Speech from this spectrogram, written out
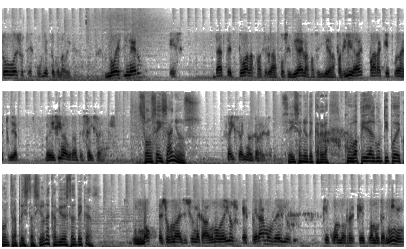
todo eso es cubierto por la beca. No es dinero, es darte todas las, las posibilidades, las facilidades, las facilidades para que puedas estudiar medicina durante seis años. Son seis años. Seis años de carrera. Seis años de carrera. ¿Cuba pide algún tipo de contraprestación a cambio de estas becas? No, eso es una decisión de cada uno de ellos. Esperamos de ellos que cuando que cuando terminen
